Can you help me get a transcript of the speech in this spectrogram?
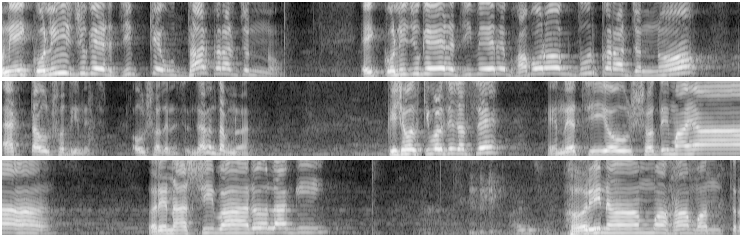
উনি এই কলির যুগের জীবকে উদ্ধার করার জন্য, এই কলিযুগের জীবের ভবরোগ দূর করার জন্য একটা ঔষধ এনেছেন ঔষধ এনেছেন। জানেন তো আপনারা? কৃষক কি বলছে যাচ্ছে? এনেছি ঔষধি মায়া, ওরে নাসিবার লাগি। হরিনাম মহামন্ত্র।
